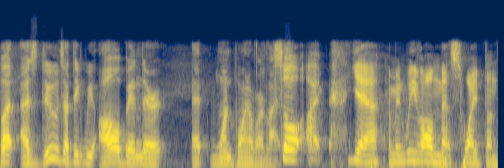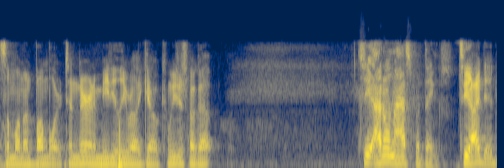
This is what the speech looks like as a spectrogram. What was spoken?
But as dudes, I think we all been there at one point of our lives. So I, yeah, I mean, we've all met swiped on someone on Bumble or Tinder, and immediately we're like, "Yo, can we just hook up?" see, I don't ask for things. See, I did.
